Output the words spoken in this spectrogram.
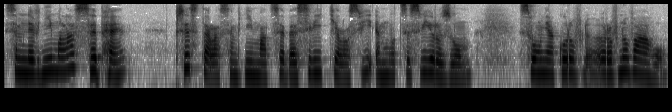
jsem nevnímala sebe, přestala jsem vnímat sebe, svý tělo, svý emoce, svý rozum, svou nějakou rovnováhu.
